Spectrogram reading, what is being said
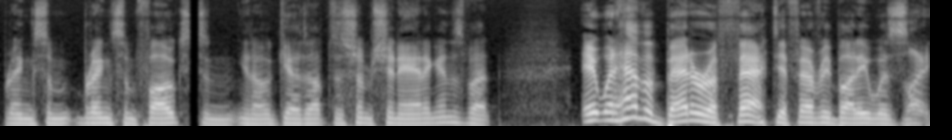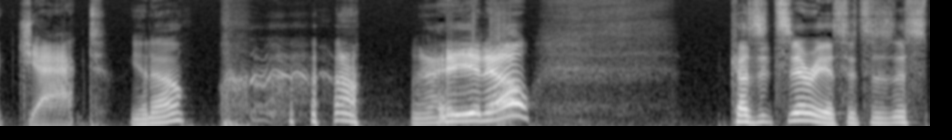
bring some bring some folks and you know get up to some shenanigans, but it would have a better effect if everybody was like jacked. You know, you know, because it's serious. It's this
